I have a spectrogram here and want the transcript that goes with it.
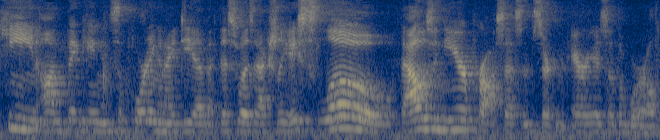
keen on thinking and supporting an idea that this was actually a slow, thousand-year process in certain areas of the world.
